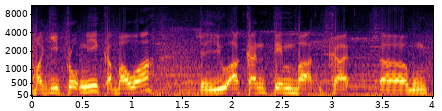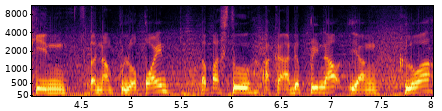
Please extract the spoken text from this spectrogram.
bagi probe ni kat bawah dan you akan tembak kat uh, mungkin 60 point. Lepas tu akan ada print out yang keluar.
